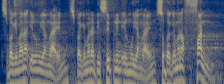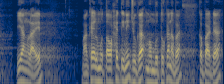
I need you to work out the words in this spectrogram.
Sebagaimana ilmu yang lain, sebagaimana disiplin ilmu yang lain, sebagaimana fun yang lain, maka ilmu tauhid ini juga membutuhkan apa? Kepada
